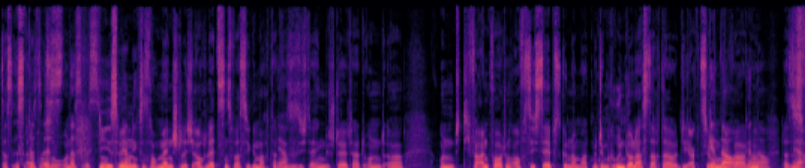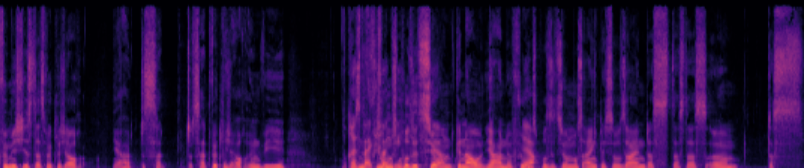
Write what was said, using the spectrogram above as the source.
das ist Das einfach ist- so. Und das ist die so, ist ja. wenigstens noch menschlich. Auch letztens, was sie gemacht hat, Ja. wie sie sich dahingestellt hat und, äh, und die Verantwortung auf sich selbst genommen hat. Mit dem grünen Donnerstag da die Aktion, Genau, die war. Ne? genau. Das ist Ja. für mich ist das wirklich auch, ja, das hat, das hat wirklich auch irgendwie Respekt eine Führungsposition, verdient. genau, ja, eine Führungsposition muss eigentlich so sein, dass, dass das, ähm, dass,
